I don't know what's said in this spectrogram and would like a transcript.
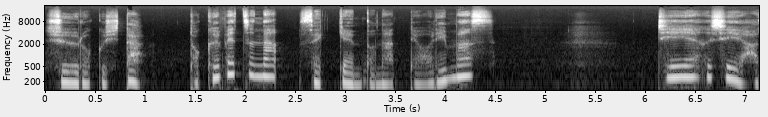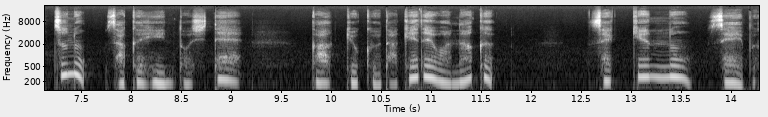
収録した特別な石鹸となっております。GFC 初の作品として楽曲だけではなく石鹸の成分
